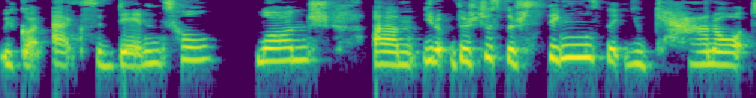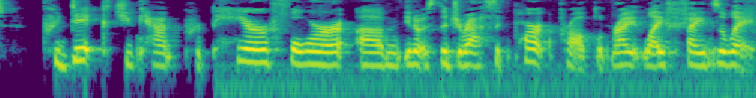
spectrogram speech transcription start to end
we've got accidental launch. Um, you know, there's just there's things that you cannot predict, you can't prepare for. Um, you know, it's the Jurassic Park problem, right? Life finds a way.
